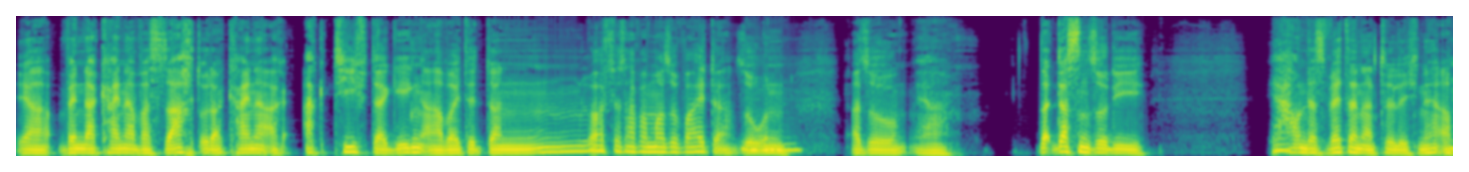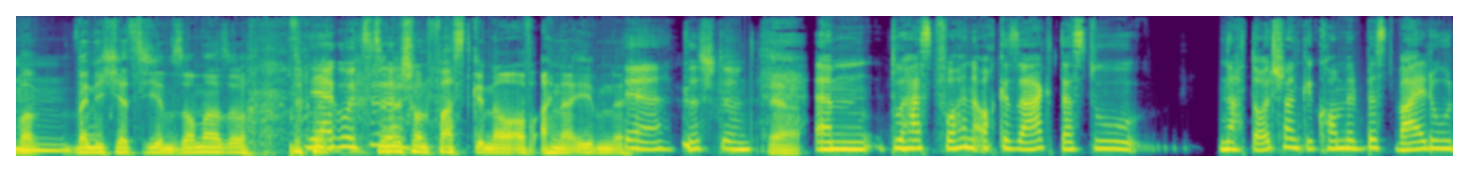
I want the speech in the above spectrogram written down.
ja, wenn da keiner was sagt oder keiner aktiv dagegen arbeitet, dann läuft das einfach mal so weiter. So mhm. und also ja, das sind so die ja, und das Wetter natürlich, ne? Aber mm. wenn ich jetzt hier im Sommer so, ja, gut. sind wir schon fast genau auf einer Ebene. Ja, das stimmt. Ja. Ähm, du hast vorhin auch gesagt, dass du nach Deutschland gekommen bist, weil du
